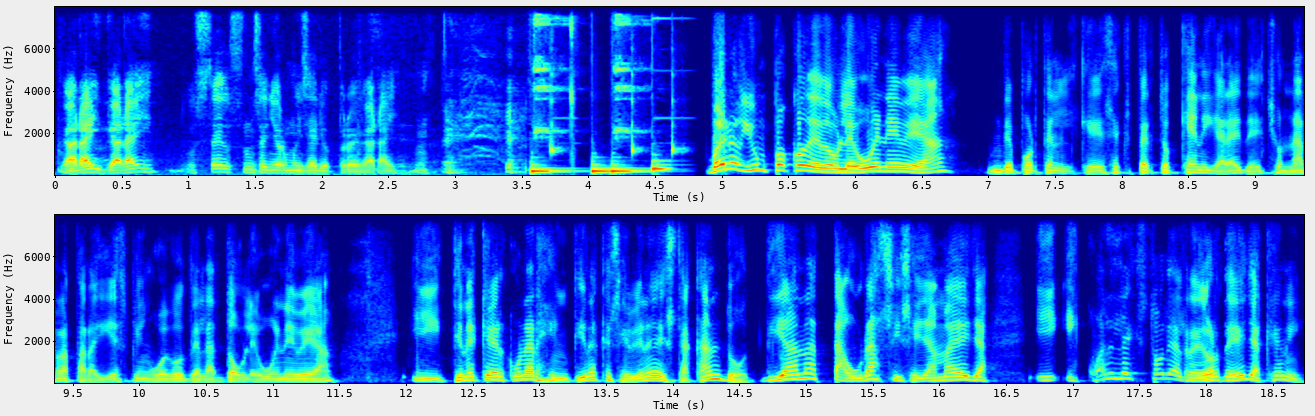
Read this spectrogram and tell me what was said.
Garay, Garay, usted es un señor muy serio, pero de Garay. bueno, y un poco de WNBA, un deporte en el que es experto Kenny Garay, de hecho narra para ESPN juegos de la WNBA, y tiene que ver con una argentina que se viene destacando, Diana Taurasi se llama ella. ¿Y, cuál es la historia alrededor de ella, Kenny?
